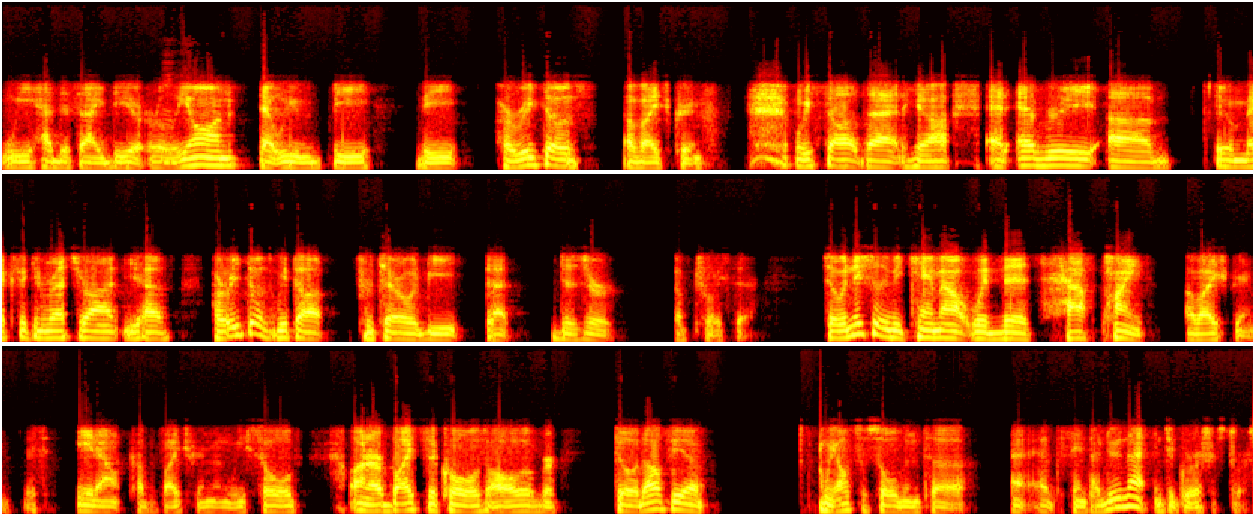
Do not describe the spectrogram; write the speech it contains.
We had this idea early on that we would be the Jarritos of ice cream. We saw that you know at every um, you know, Mexican restaurant you have Jarritos. We thought Frutero would be that dessert of choice there. So initially we came out with this half pint of ice cream, this eight ounce cup of ice cream, and we sold on our bicycles all over Philadelphia. We also sold into at the same time doing that into grocery stores.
